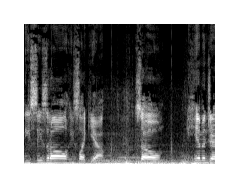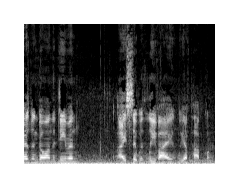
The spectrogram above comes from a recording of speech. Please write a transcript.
He sees it all. He's like, yeah. So him and Jasmine go on the Demon. I sit with Levi. We have popcorn.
